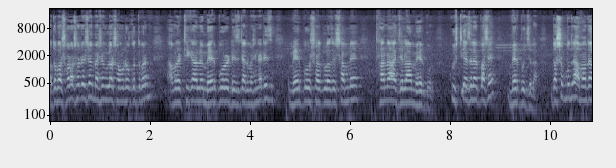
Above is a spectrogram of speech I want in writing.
অথবা সরাসরি এসে মেশিনগুলো সংগ্রহ করতে পারেন। আমাদের ঠিকানা হলো মেহেরপুর ডিজিটাল মেশিনারিজ, মেহেরপুর সার্কুলারের সামনে থানা জেলা মেহেরপুর, কুষ্টিয়া জেলার পাশে মেহেরপুর জেলা। দর্শক বন্ধুরা, আমাদের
